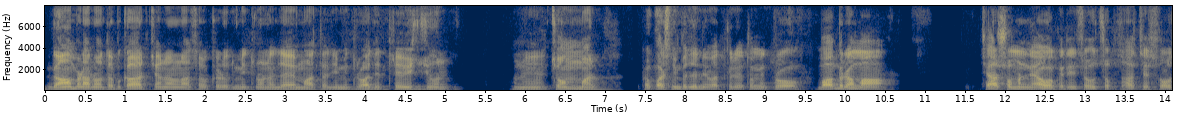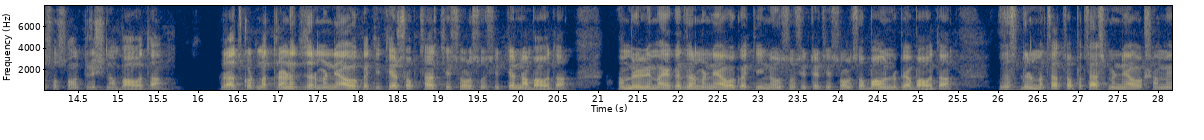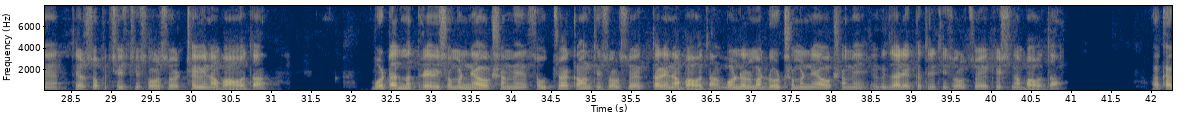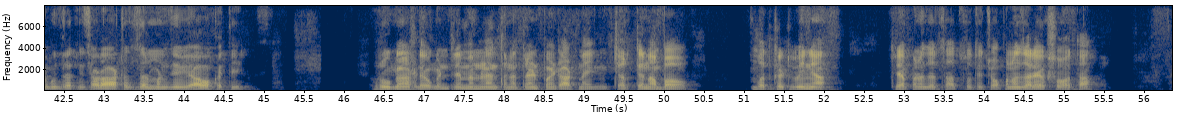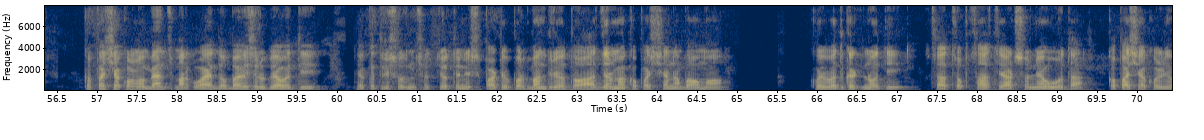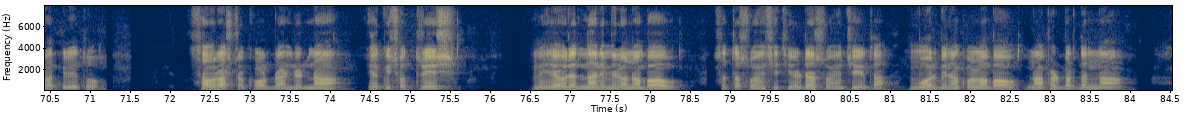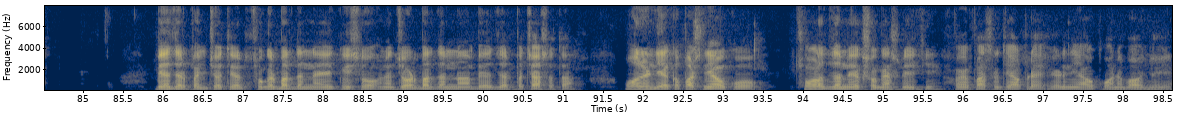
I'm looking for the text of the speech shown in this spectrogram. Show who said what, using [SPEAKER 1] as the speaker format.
[SPEAKER 1] ગામડાનો ધબકાર, ચેનલના સૌ ખેડૂત મિત્રોને જય. માતાજી મિત્રો, આજે ત્રેવીસ જૂન અને ચોમવાર કપાસની બજારની વાત કરીએ તો મિત્રો, બાબરામાં ચારસો મણની આવક હતી. ચૌદસો પચાસથી સોળસો ચોત્રીસના ભાવ હતા. રાજકોટમાં ત્રણ હજાર મણની આવક હતી. તેરસો પચાસથી સોળસો સિત્તેરના ભાવ હતા. અમરેલીમાં એક હજાર મણની આવક હતી. નવસો સિત્તેરથી સોળસો બાવન રૂપિયા ભાવ હતા. જસદણમાં ચારસો પચાસ મણની આવક સામે તેરસો પચીસથી સોળસો અઠ્યાવીસના ભાવ હતા. બોટાદમાં ત્રેવીસો મણની આવક સામે ચૌદસો એકાવનથી સોળસો એકતાળીસના ભાવ હતા. ગોંડલમાં દોઢસો મણની આવક સામે એક હજાર એકત્રીસથી સોળસો એકવીસના ભાવ હતા. આખા ગુજરાતની સાડા આઠ હજાર મણ જેવી આવક હતી. રૂગાંસડે ઓગણત્રીસ એમએમ લેન્થ અને ત્રણ પોઈન્ટ આઠના ચરતેના ભાવ વધઘટ વિન્યા ત્રેપન હજાર સાતસોથી ચોપન હજાર એકસો હતા. કપાસિયા ખોળનો બેન્ચમાર્ક વાયદો બાવીસ રૂપિયા વધી, એકત્રીસો સત્યોતેરની સપાટી ઉપર બંધ રહ્યો હતો. હાજરમાં કપાસિયાના ભાવમાં કોઈ વધઘટ નહોતી. સાતસો પચાસથી આઠસો નેવું હતા. કપાસિયા ખોળની વાત કરીએ તો સૌરાષ્ટ્ર ખોળ બ્રાન્ડેડના એકવીસો ત્રીસ અને એવરેજ નાની મિલોના ભાવ સત્તરસો એંશીથી અઢારસો એંશી હતા. મોરબીના ખોળના ભાવ નાફેડ બર્દનના બે હજાર પંચોતેર સુગર બારદાનના એકવીસો અને જોડ બારદાનના બે હજાર પચાસ હતા. ઓલ ઇન્ડિયા કપાસની આવકો સોળ હજારને એકસો ગાંસડી હતી. હવે પાછળથી આપણે એડની આવકો અને ભાવ જોઈએ.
